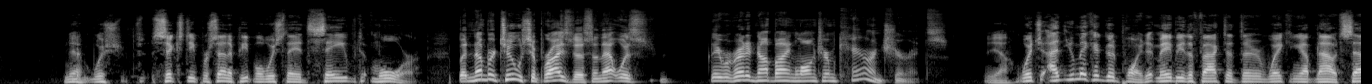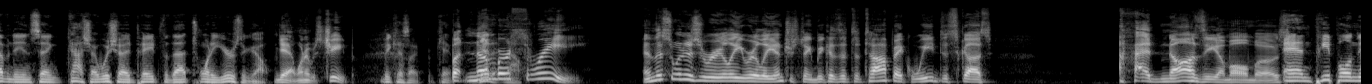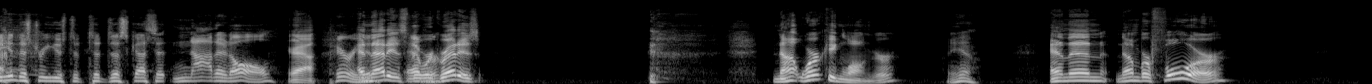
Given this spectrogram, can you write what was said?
Yeah, wish sixty percent of people wish they had saved more. But number two surprised us, and that was they regretted not buying long term care insurance. Yeah, which uh, you make a good point. It may be the fact that they're waking up now at seventy and saying, "Gosh, I wish I had paid for that twenty years ago Yeah, when it was cheap. because I can't." But number now." three, and this one is really, really interesting because it's a topic we discuss ad nauseum almost. and people in the industry used to, to discuss it not at all. yeah. Period. And that is the regret is not working longer. Yeah, And then number four,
